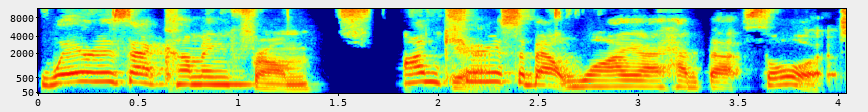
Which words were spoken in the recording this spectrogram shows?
Where is that coming from? I'm curious yeah. about why I had that thought.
